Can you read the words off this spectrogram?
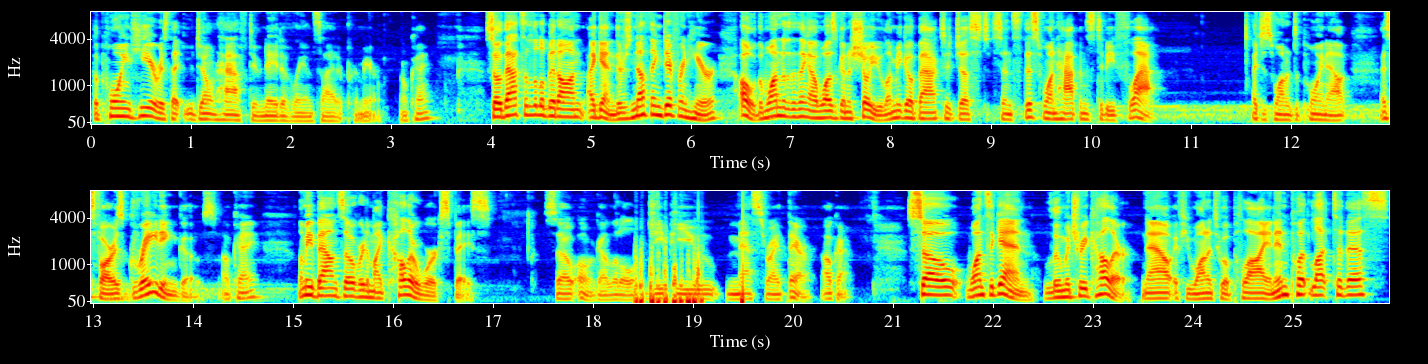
The point here is that you don't have to natively inside of Premiere, okay? So that's a little bit on, again, there's nothing different here. Oh, the one other thing I was going to show you, let me go back to just, since this one happens to be flat, I just wanted to point out as far as grading goes, okay? Let me bounce over to my color workspace. So, oh, we've got a little GPU mess right there. Okay. So once again, Lumetri color. Now, if you wanted to apply an input LUT to this,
